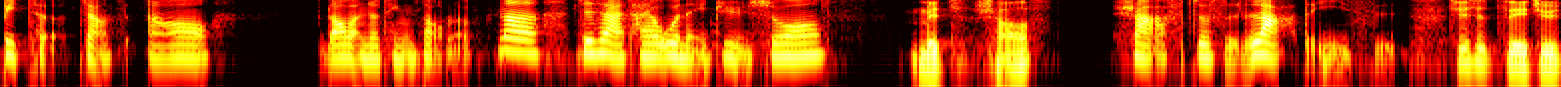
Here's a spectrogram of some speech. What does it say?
bitte 这样子，然后老板就听懂了。那接下来他又问了一句说：Mit scharf。Scharf 就是辣的意思。其实这一句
